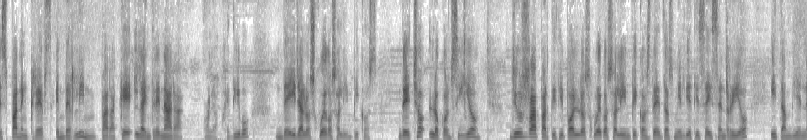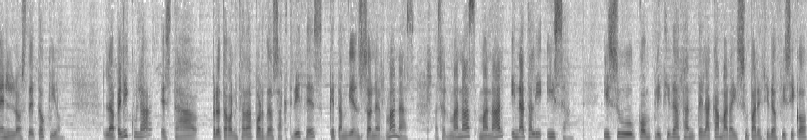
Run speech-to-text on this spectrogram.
Spannenkrebs en Berlín para que la entrenara con el objetivo de ir a los Juegos Olímpicos. De hecho, lo consiguió. Yusra participó en los Juegos Olímpicos de 2016 en Río y también en los de Tokio. La película está protagonizada por dos actrices que también son hermanas, las hermanas Manal y Natalie Isa. Y su complicidad ante la cámara y su parecido físico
